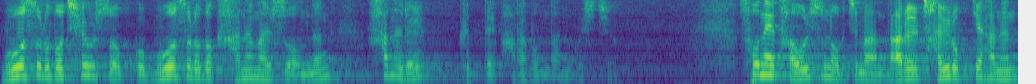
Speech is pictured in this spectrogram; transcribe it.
무엇으로도 채울 수 없고 무엇으로도 가늠할 수 없는 하늘을 그때 바라본다는 것이죠. 손에 닿을 수는 없지만 나를 자유롭게 하는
